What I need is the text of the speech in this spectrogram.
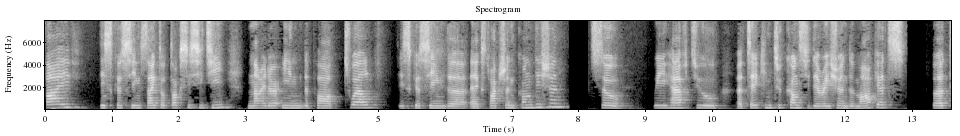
five discussing cytotoxicity, neither in the part 12 discussing the extraction condition. So we have to uh, take into consideration the markets, but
